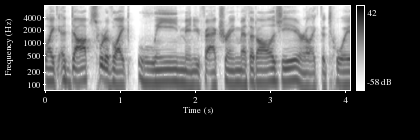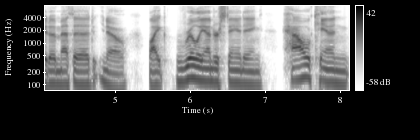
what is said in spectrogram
like adopt sort of like lean manufacturing methodology or like the toyota method you know like really understanding how can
